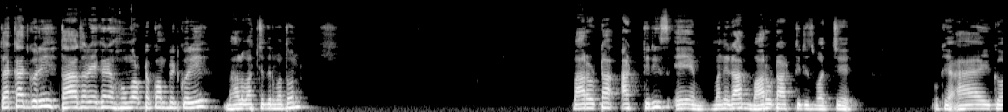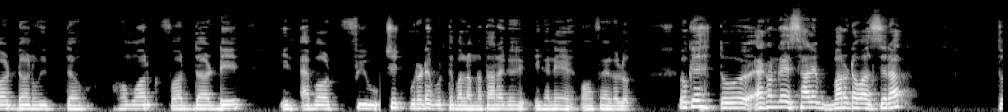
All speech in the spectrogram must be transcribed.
তো এক কাজ করি, তাড়াতাড়ি এখানে হোমওয়ার্কটা কমপ্লিট করি, ভালো বাচ্চাদের মতন। বারোটা আটত্রিশ এম মানে রাত বারোটা আটত্রিশ বাজছে। Okay I got done with the homework for the day in about few set পুরোটাই করতে পারলাম না, তার আগে এখানে অফ হয়ে গেল। ওকে তো এখন গাই সাড়ে বারোটা বাজছে রাত। তো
